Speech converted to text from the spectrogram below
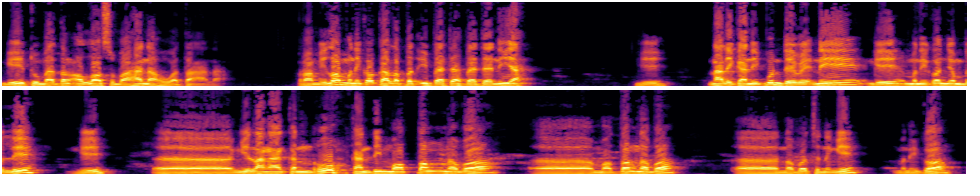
nggih dumateng Allah Subhanahu wa taala. Pramila menika kalebet ibadah badaniyah. Nggih nalikanipun dhewekne nggih menika nyembelih nggih e, ngilangaken ruh kanthi motong napa e, motong napa e, napa jenenge menika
